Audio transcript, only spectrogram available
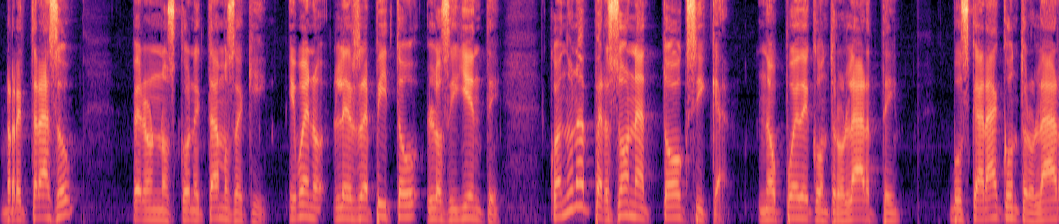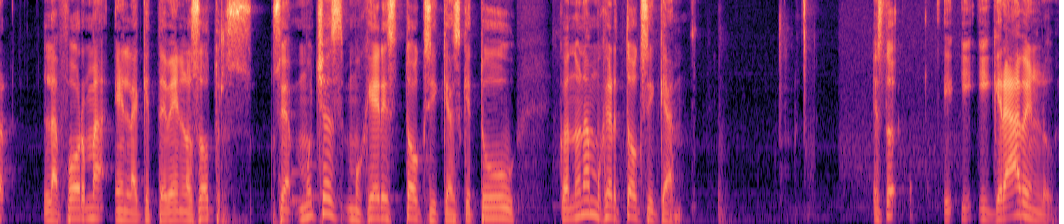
retraso, pero nos conectamos aquí. Y bueno, les repito lo siguiente. Cuando una persona tóxica no puede controlarte, buscará controlar la forma en la que te ven los otros. O sea, muchas mujeres tóxicas que tú, cuando una mujer tóxica, esto, y, y, grábenlo,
